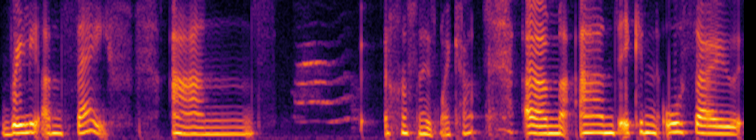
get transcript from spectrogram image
really unsafe. And there's my cat. Um, and it can also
